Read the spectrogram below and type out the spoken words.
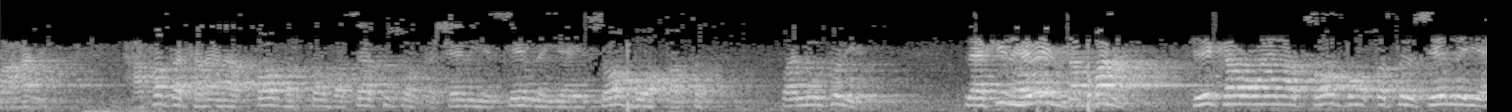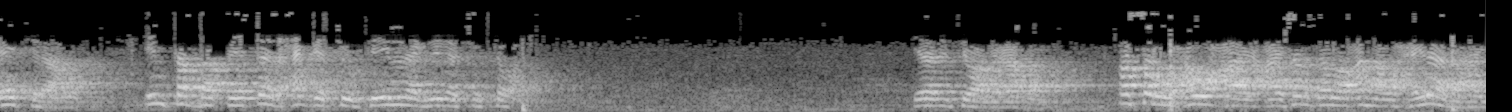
maahane xaafadda kale inaad soo marto basee ku soo gasheen iyo see la yahay soo booqato waa la ogolyahay laakiin habeen dambana tii kale waa inaad soo booqato see la yahay tiraahdo. Inta daqiiqeed xagga joogtay in laagda inaad joogto wa iyada intii waa lagaa raba asal waxa u caaisha radi allahu canha waxay leedahay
